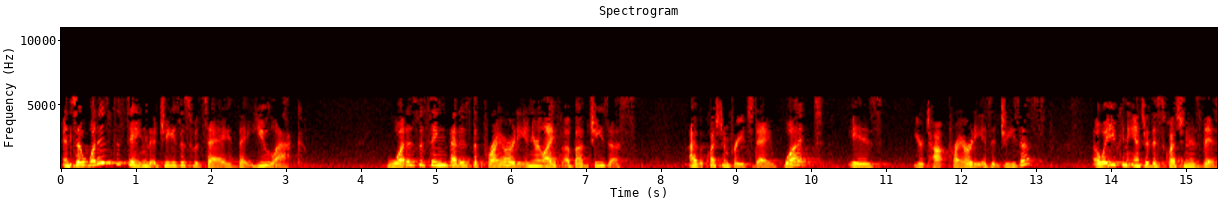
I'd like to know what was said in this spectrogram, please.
And so, what is the thing that Jesus would say that you lack? What is the thing that is the priority in your life above Jesus? I have a question for you today. What is your top priority? Is it Jesus? A way you can answer this question is this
